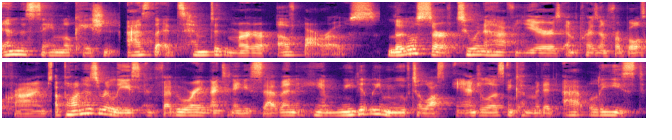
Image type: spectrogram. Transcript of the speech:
in the same location as the attempted murder of Barros. Little served two and a half years in prison for both crimes. Upon his release in February 1987, he immediately moved to Los Angeles and committed at least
